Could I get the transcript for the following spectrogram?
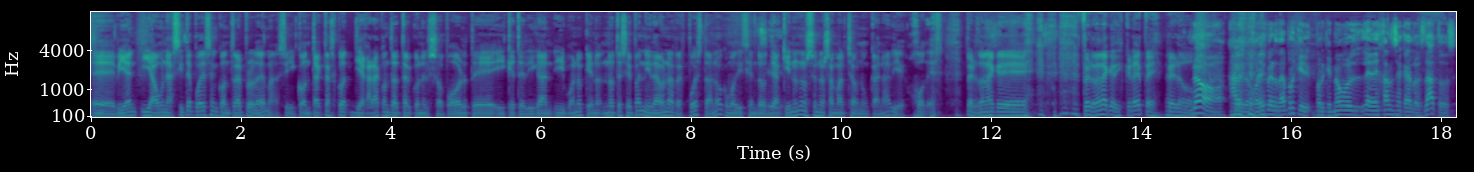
Eh, bien, y aún así te puedes encontrar problemas y contactas con, llegar a contactar con el soporte y que te digan, y bueno, que no, no te sepan ni dar una respuesta, ¿no? Como diciendo, Sí. de aquí no, no se nos ha marchado nunca nadie. Joder, perdona que perdona que discrepe, pero No, a lo mejor es verdad porque, porque no le dejan sacar los datos.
